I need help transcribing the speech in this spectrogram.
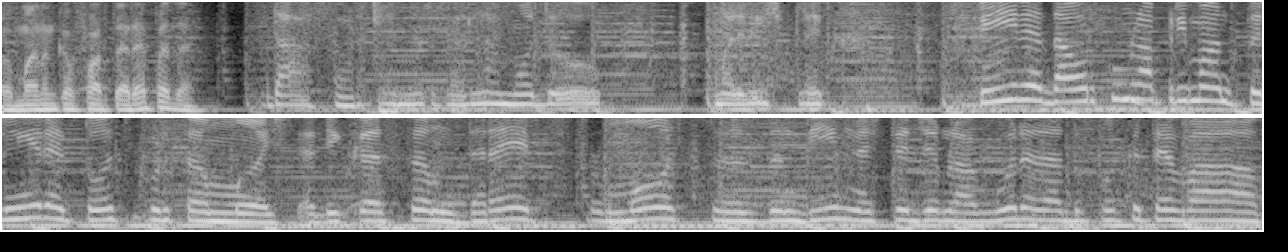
uh, mănâncă foarte repede? Da, foarte enervat, la modul mă ridic și plec. Bine, dar oricum la prima întâlnire toți purtăm măști, adică stăm drepți, frumos, zâmbim, ne ștergem la gură, dar după câteva uh,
